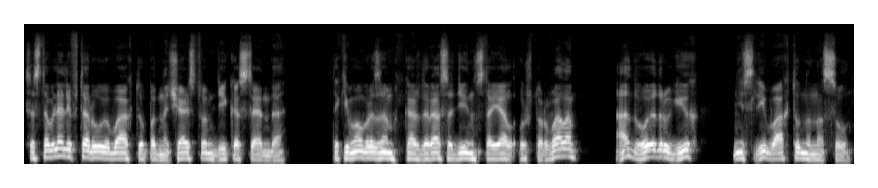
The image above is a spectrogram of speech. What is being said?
составляли вторую вахту под начальством Дика Сэнда. Таким образом, каждый раз один стоял у штурвала, а двое других несли вахту на носу.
